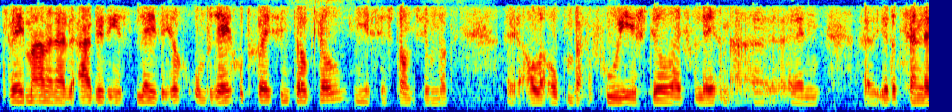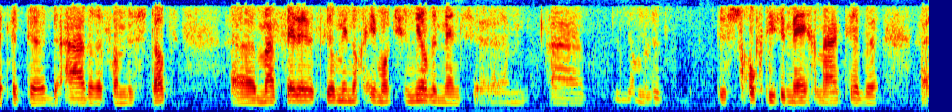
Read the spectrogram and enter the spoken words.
twee maanden na de aardbeving is het leven heel ontregeld geweest in Tokio. In eerste instantie omdat alle openbaar vervoer hier stil heeft gelegen. en ja, dat zijn letterlijk de aderen van de stad. Eh, maar verder veel meer nog emotioneel de mensen. Ehm, eh, omdat de schok die ze meegemaakt hebben. eh,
